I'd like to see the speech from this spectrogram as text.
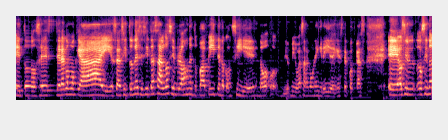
Entonces era como que, ay, o sea, si tú necesitas algo, siempre vas donde tu papi y te lo consigue, ¿no? Oh, Dios mío, vas a ser como una ingredida en este podcast. Eh, o si, o si no,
